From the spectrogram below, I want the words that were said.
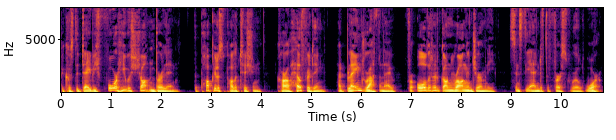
because the day before he was shot in Berlin, the populist politician Karl Helfferich had blamed Rathenau for all that had gone wrong in Germany since the end of the First World War.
